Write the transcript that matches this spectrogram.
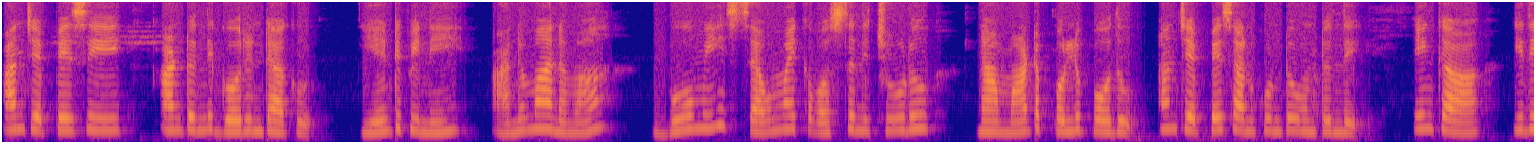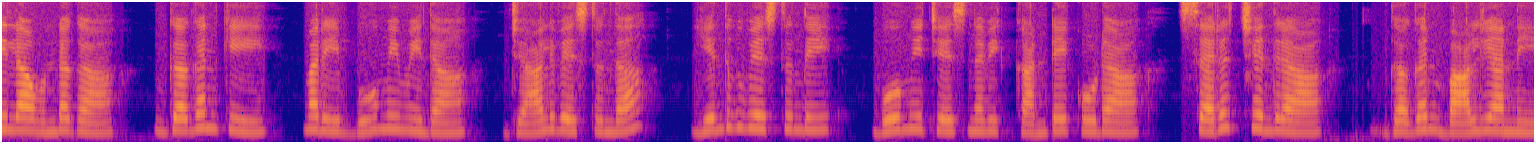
అని చెప్పేసి అంటుంది గోరింటాకు. ఏంటి పిని అనుమానమా? భూమి శవమైక వస్తుంది చూడు నా మాట పొల్లిపోదు అని చెప్పేసి అనుకుంటూ ఉంటుంది. ఇంకా ఇదిలా ఉండగా గగన్కి మరి భూమి మీద జాలి వేస్తుందా? ఎందుకు వేస్తుంది? భూమి చేసినవి కంటే కూడా శరత్చంద్ర గగన్ బాల్యాన్ని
